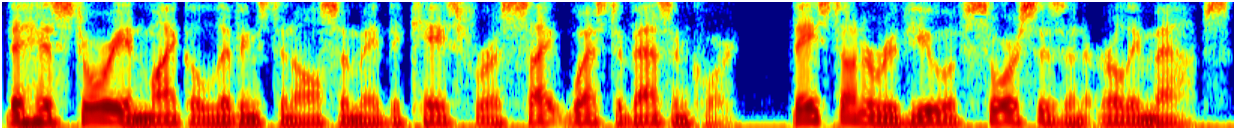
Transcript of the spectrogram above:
the historian Michael Livingston also made the case for a site west of Azincourt, based on a review of sources and early maps.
